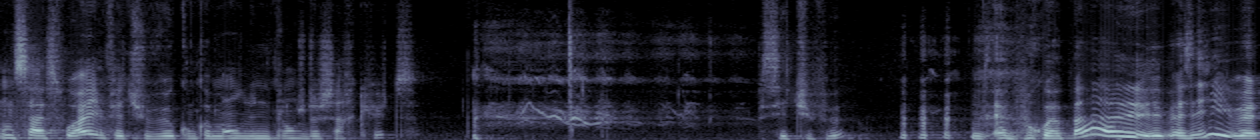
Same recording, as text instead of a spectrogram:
on s'assoit, il me fait Tu veux qu'on commande une planche de charcute? Si tu veux. Eh, Pourquoi pas Vas-y.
